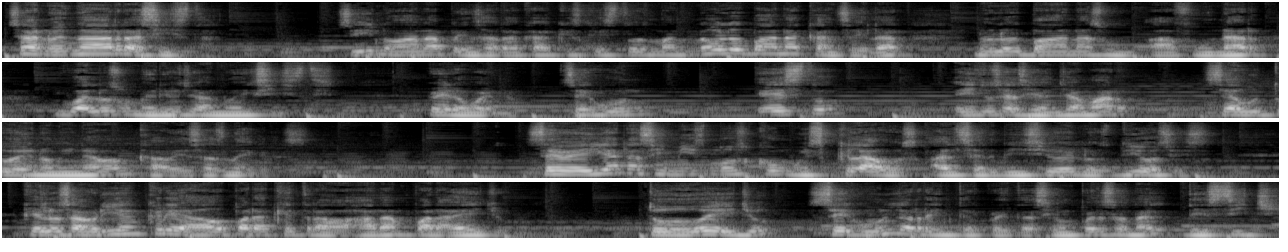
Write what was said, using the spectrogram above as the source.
O sea, no es nada racista. ¿sí? No van a pensar acá que es que estos manes no los van a cancelar, no los van a, a funar. Igual los sumerios ya no existen. Pero bueno, según esto, ellos se hacían llamar, se autodenominaban cabezas negras. Se veían a sí mismos como esclavos al servicio de los dioses, que los habrían creado para que trabajaran para ello. Todo ello según la reinterpretación personal de Sichi.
